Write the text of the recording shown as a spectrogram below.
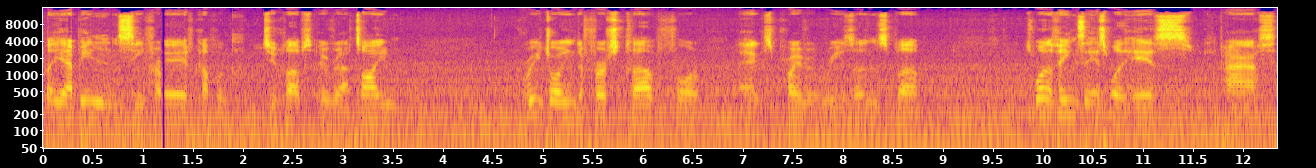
But yeah, being seen for a couple, two clubs over that time. Rejoined the first club for ex private reasons, but it's one of the things. It is what it is. In the past,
